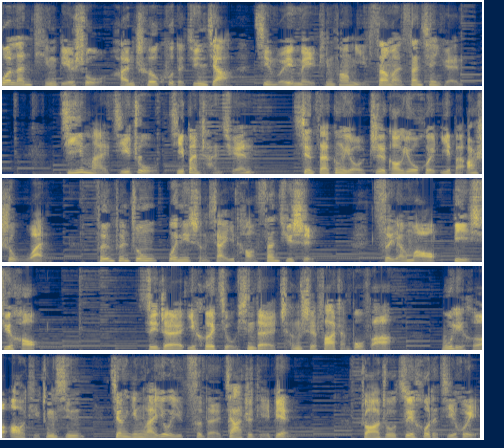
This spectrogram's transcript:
观澜亭别墅含车库的均价仅为每平方米三万三千元，即买即住即办产权，现在更有至高优惠一百二十五万，分分钟为你省下一套三居室，此羊毛必须薅。随着一河九新的城市发展步伐，五里河奥体中心将迎来又一次的价值蝶变，抓住最后的机会，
